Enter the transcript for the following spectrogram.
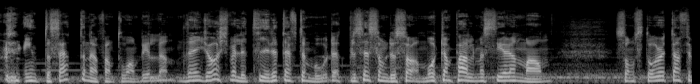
inte sett den här fantombilden. Den görs väldigt tidigt efter mordet. Precis som du sa, Mårten Palme ser en man som står utanför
